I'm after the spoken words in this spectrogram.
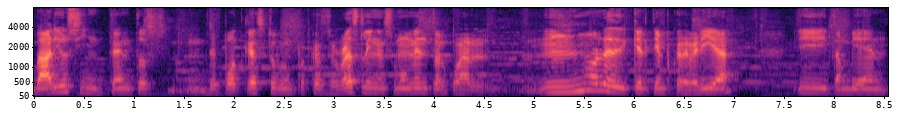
varios intentos de podcast. Tuve un podcast de wrestling en su momento, al cual no le dediqué el tiempo que debería. Y también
